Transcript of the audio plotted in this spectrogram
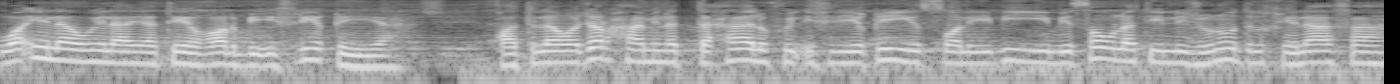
وإلى ولاية غرب إفريقية. قتل وجرحى من التحالف الإفريقي الصليبي بصولة لجنود الخلافة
